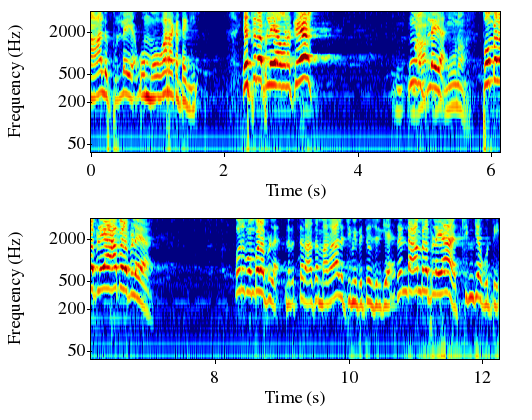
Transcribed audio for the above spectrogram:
நாலு பிள்ளைய உன் முகர கட்டைக்கு எத்தனை பிள்ளையா உனக்கு? மூணு பிள்ளையா? மூணா. பொம்பளை பிள்ளையா ஆம்பளை பிள்ளையா? ஒரு பொம்பளை பிள்ளை. இந்த பித்த ராசா மகாலட்சுமி பெற்று வச்சிருக்கேன் ரெண்டு ஆம்பளை பிள்ளையா? சிங்க குட்டி.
